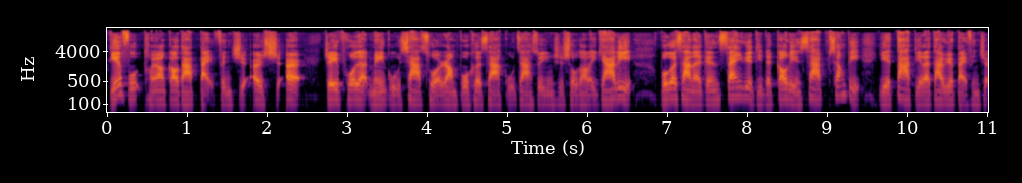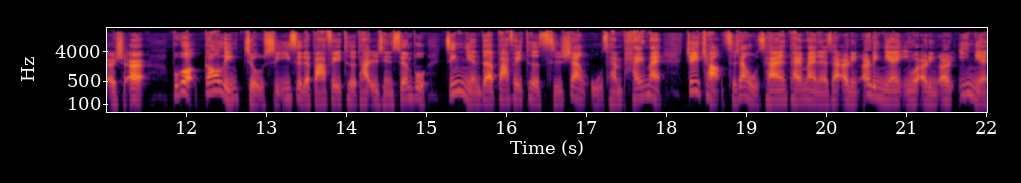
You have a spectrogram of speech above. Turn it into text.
跌幅同样高达百分之二十二。这一波的美股下挫，让波克夏股价最近是受到了压力。波克萨呢，跟三月底的高点下相比，也大跌了大约百分之二十二。不过，高龄九十一岁的巴菲特，他日前宣布，今年的巴菲特慈善午餐拍卖这一场慈善午餐拍卖呢，在二零二零年，因为二零二一年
